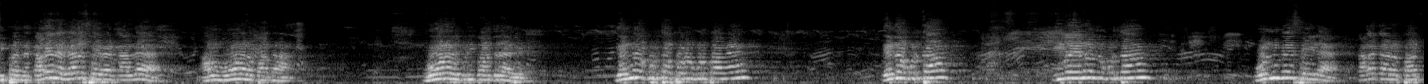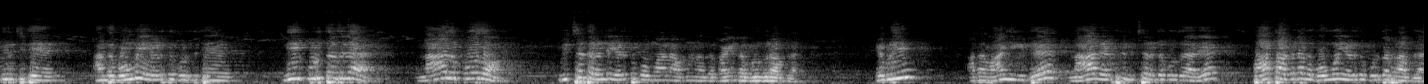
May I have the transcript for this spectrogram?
இப்ப இந்த கடையில வேலை செய்யறதுனால அவன் ஓனரை பாக்குறான் ஓனர் இப்படி பாக்குறாரு என்ன கொடுத்தா பொருள் கொடுப்பாங்க? என்ன கொடுத்தா? இவன் என்ன கொடுத்தான்? ஒண்ணுமே செய்யல. கடைக்காரர் பார்த்து பிரிச்சுட்டு அந்த பொம்மையை எடுத்து கொடுத்துட்டு நீ கொடுத்ததுல நாலு போதும். மிச்சத்தை ரெண்டு எடுத்துக்கோமான்னு அப்படின்னு அந்த பையன் கொடுக்குறாப்புல. எப்படி? அதை வாங்கிக்கிட்டு நாலு எடுத்து மிச்சம் ரெண்டு கொடுக்குறாரு. பாப்பா கிட்ட அந்த பொம்மையை எடுத்து கொடுத்துட்றாப்புல.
